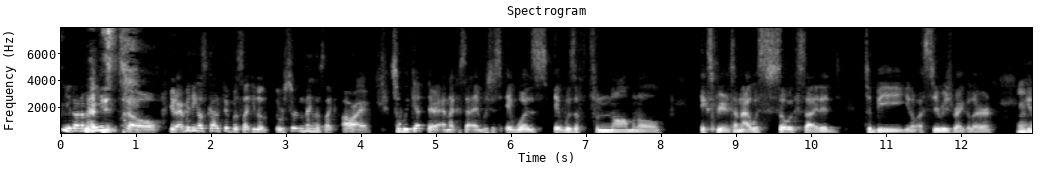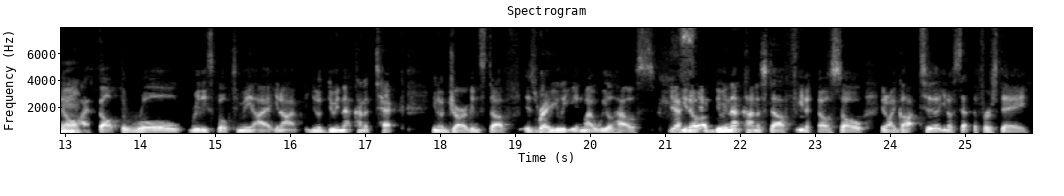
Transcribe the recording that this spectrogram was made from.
You know what I mean? so, you know, everything else got to fit, but it's like, you know, there were certain things that's like, all right. So we get there. And like I said, it was just, it was, it was a phenomenal experience. I mean, I was so excited to be, you know, a series regular. You know, Mhm. I felt the role really spoke to me. I, you know, I, you know, doing that kind of tech, you know, jargon stuff is Right. really in my wheelhouse Yes. you know, of doing that kind of stuff, you know. So, you know, I got to, you know, set the first day.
